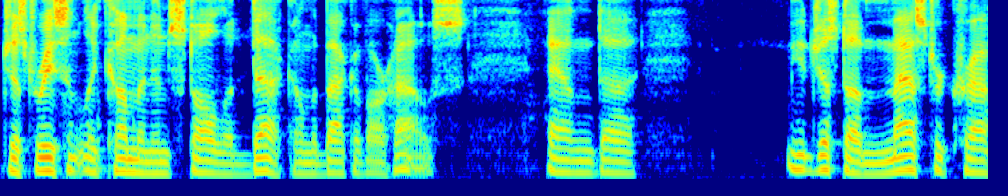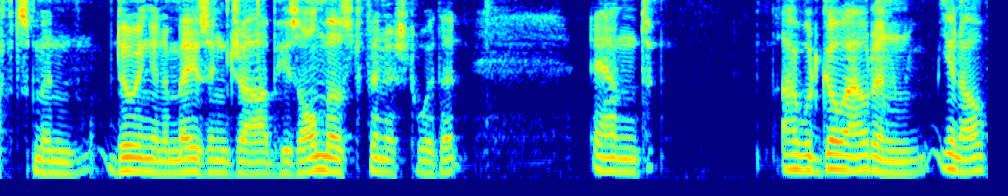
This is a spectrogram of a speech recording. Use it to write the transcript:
just recently come and install a deck on the back of our house. And uh, just a master craftsman doing an amazing job. He's almost finished with it. And I would go out and, you know,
